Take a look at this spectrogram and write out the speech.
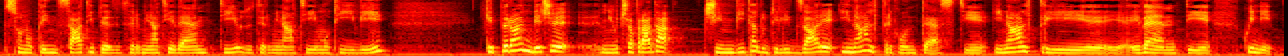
sono pensati per determinati eventi o determinati motivi, che però invece eh, Miuccia Prada ci invita ad utilizzare in altri contesti, in altri eh, eventi. Quindi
